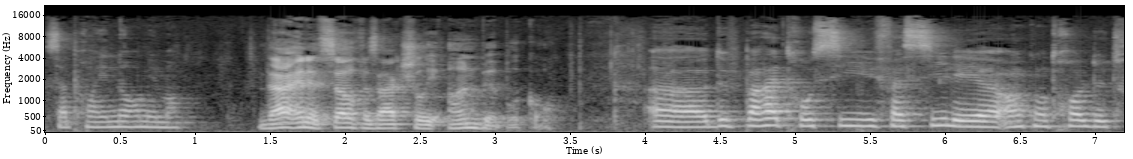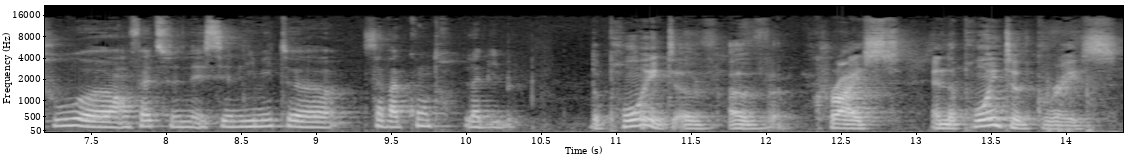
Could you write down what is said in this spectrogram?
Ça prend énormément. That in itself is actually unbiblical. Euh, de paraître aussi facile et euh, en contrôle de tout, euh, en fait, c'est limite, euh, ça va contre la Bible. The point of, of Christ and the point of grace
